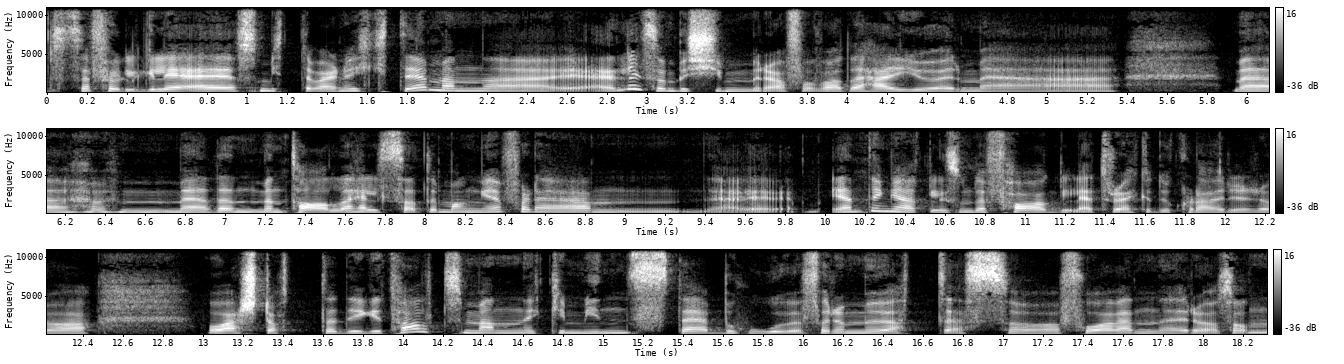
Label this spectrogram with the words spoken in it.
selvfølgelig er smittevern viktig, men jeg er liksom bekymra for hva det her gjør med med, med, den mentale helsa til mange. For det Én ting er at liksom det faglige tror jeg ikke du klarer å, å, erstatte digitalt, men ikke minst det behovet for å møtes og få venner og sånn,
